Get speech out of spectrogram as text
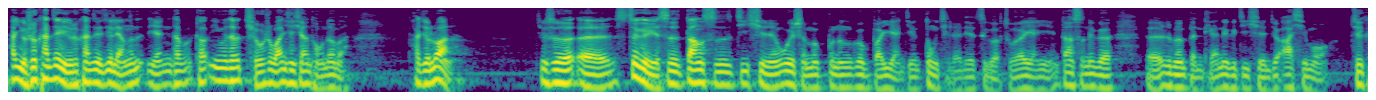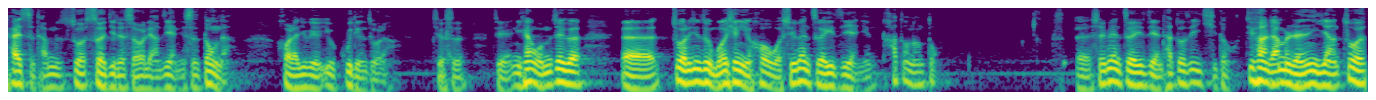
他有时候看这个，有时候看这个，就两个眼，他他因为他球是完全相同的嘛，他就乱了。就是呃，这个也是当时机器人为什么不能够把眼睛动起来的这个主要原因。当时那个呃，日本本田那个机器人叫阿西莫，最开始他们做设计的时候，两只眼睛是动的，后来就给又固定住了，就是这样。你看我们这个呃，做了这个模型以后，我随便遮一只眼睛，它都能动。呃，随便遮一只眼，它都是一起动，就像咱们人一样，做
